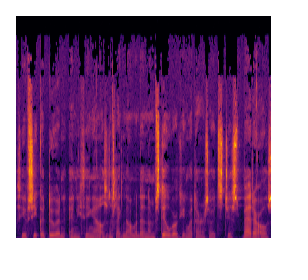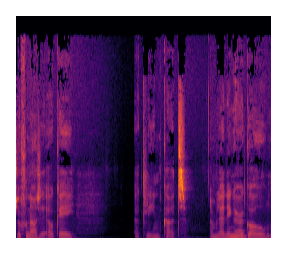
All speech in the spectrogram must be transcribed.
see if she could do an, anything else. And it's like no but then i'm still working with her. So it's just better also for now to say okay a clean cut. I'm letting her go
